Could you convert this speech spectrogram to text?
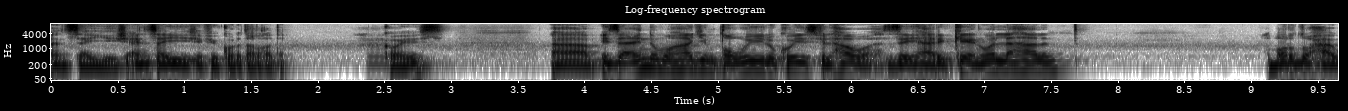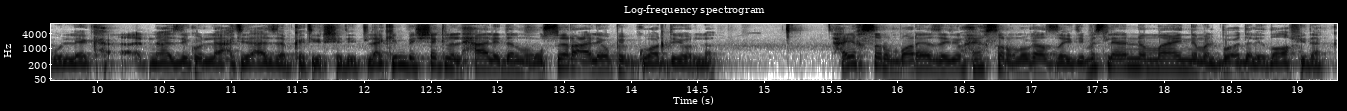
أنسى أي شيء أنسى أي شيء في كرة القدم. كويس؟ آه إذا عنده مهاجم طويل وكويس في الهواء زي هاري كين ولا هالاند برضه حقول لك الناس دي كلها حتتعذب كثير شديد. لكن بالشكل الحالي ده المصر عليه بيب جوارديولا. حيخسروا مباريات زي دي وحيخسروا نقاط زي دي بس لأنهم ما عندهم البعد الإضافي ذاك.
